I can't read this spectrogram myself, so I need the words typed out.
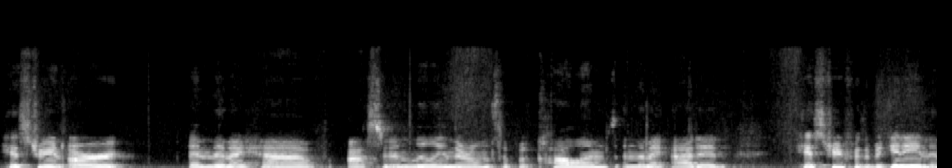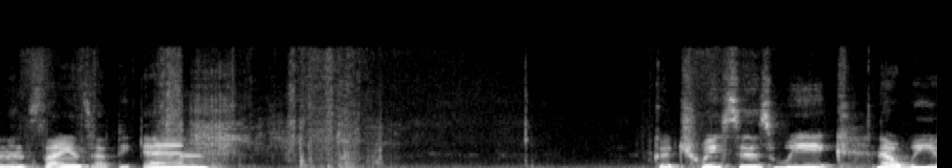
history and art, and then I have Austin and Lily in their own separate columns, and then I added history for the beginning and then science at the end. Good Choices Week. Now we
